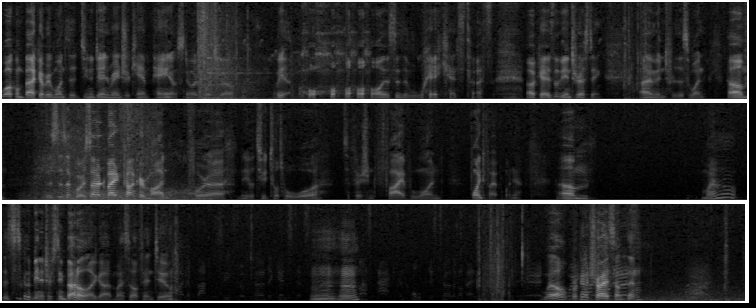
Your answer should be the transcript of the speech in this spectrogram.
Welcome back everyone to the Dunedain Ranger campaign. I'm Snow at Portugal. We oh, this is way against us. Okay, this will be interesting. I'm in for this one. Um, this is of course on our Divide and Conquer mod for uh, Medieval 2 Total War. 5.1. Point five one, yeah. Um, well, this is going to be an interesting battle I got myself into. Mm-hmm. Well, we're gonna try something.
